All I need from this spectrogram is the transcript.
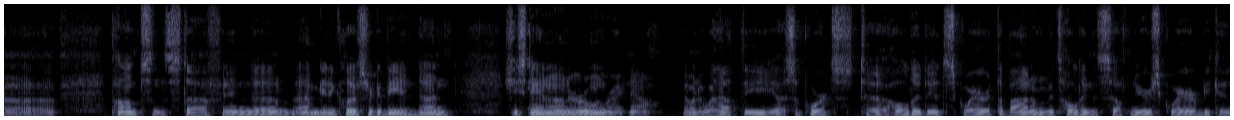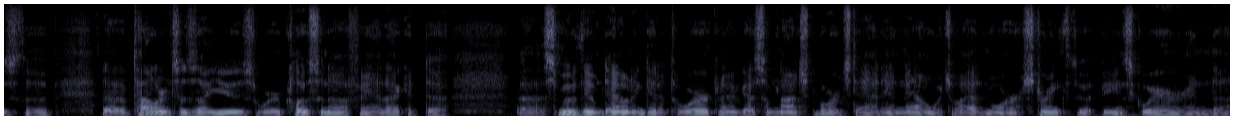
uh, pumps and stuff. And uh, I'm getting closer to being done. She's standing on her own right now. Without the uh, supports to hold it, it's square at the bottom. It's holding itself near square because the the tolerances I used were close enough and I could uh, uh, smooth them down and get it to work. And I've got some notched boards to add in now, which will add more strength to it being square and uh,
